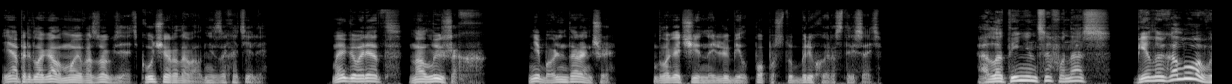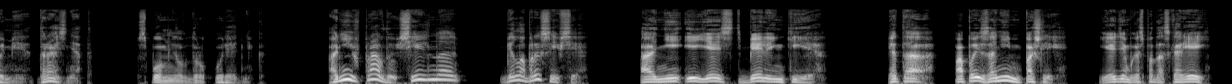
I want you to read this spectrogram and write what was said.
Я предлагал мой вазок взять, кучера давал, не захотели. Мы, говорят, на лыжах. Не больно-то раньше. Благочинный любил попусту брюхо растрясать. — А латынинцев у нас белоголовыми дразнят, — вспомнил вдруг урядник. — Они и вправду сильно белобрысые все. Они и есть беленькие. Это попы за ними пошли. Едем, господа, скорей.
